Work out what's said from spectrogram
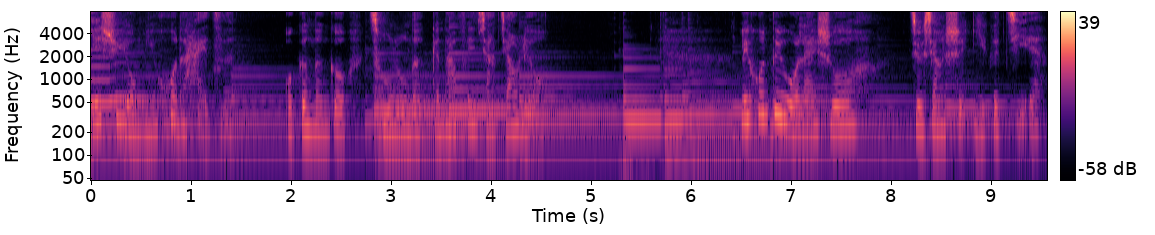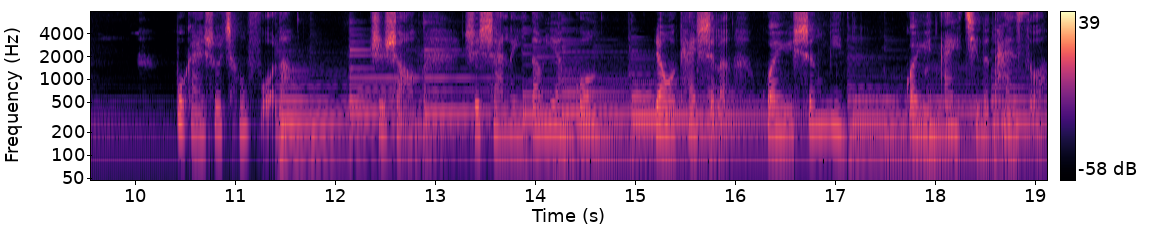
也许有迷惑的孩子，我更能够从容地跟他分享交流。离婚对我来说就像是一个劫，不敢说成佛了，至少是闪了一道亮光，让我开始了关于生命、关于爱情的探索。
